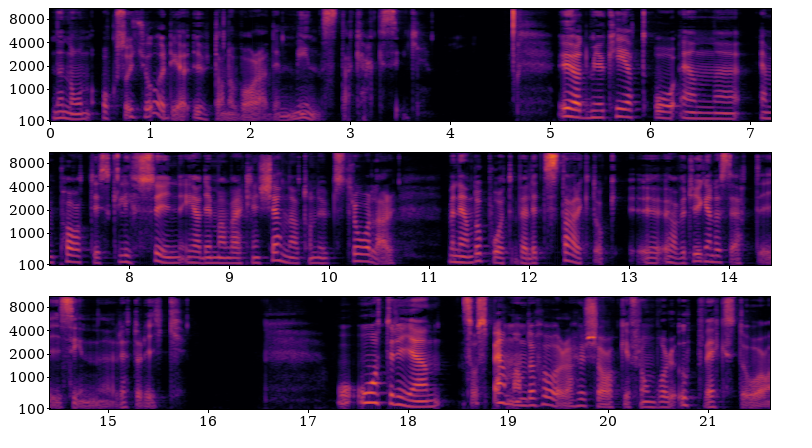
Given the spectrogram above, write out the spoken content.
när någon också gör det utan att vara det minsta kaxig. Ödmjukhet och en eh, empatisk livssyn är det man verkligen känner att hon utstrålar, men ändå på ett väldigt starkt och eh, övertygande sätt i sin retorik. Och återigen, så spännande att höra hur saker från vår uppväxt och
